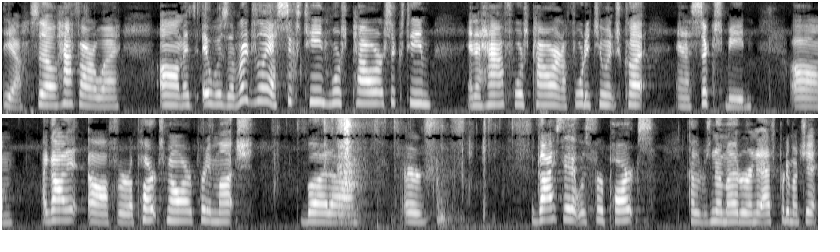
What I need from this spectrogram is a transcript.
yeah, so half hour away. Um, it, it was originally a 16 horsepower, 16 and a half horsepower, and a 42 inch cut and a six speed. Um, I got it uh, for a parts mower pretty much, but um, or the guy said it was for parts because there was no motor in it. That's pretty much it.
